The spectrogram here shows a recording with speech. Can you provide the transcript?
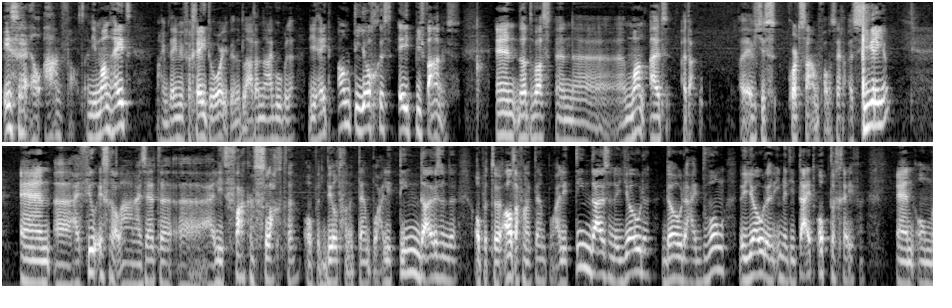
Israël aanvalt. En die man heet, mag je meteen weer vergeten hoor, je kunt het later nagoogelen, die heet Antiochus Epiphanus. En dat was een, een man uit, uit, eventjes kort samenvatten zeggen, uit Syrië. En uh, hij viel Israël aan. Hij, zette, uh, hij liet varkens slachten op het beeld van de tempel. Hij liet tienduizenden op het uh, altaar van de tempel. Hij liet tienduizenden Joden doden. Hij dwong de Joden hun identiteit op te geven. En om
